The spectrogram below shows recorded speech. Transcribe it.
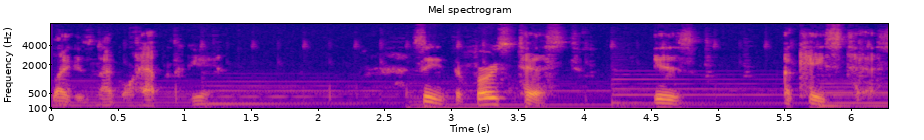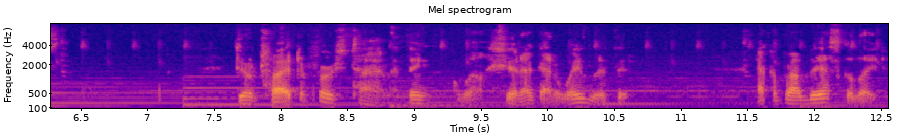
Like it's not going to happen again. See, the first test is a case test. They'll try it the first time and think, well, shit, I got away with it. I could probably escalate it.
